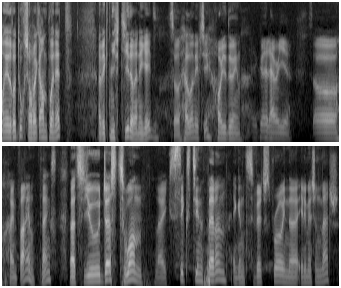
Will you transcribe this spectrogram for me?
on est de retour sur Vacarme.net avec Nifty de Renegades. So hello Nifty, how are you doing? Good, how are you? So I'm fine, thanks. But you just won like 16-7 against Virtus Pro in the elimination match.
